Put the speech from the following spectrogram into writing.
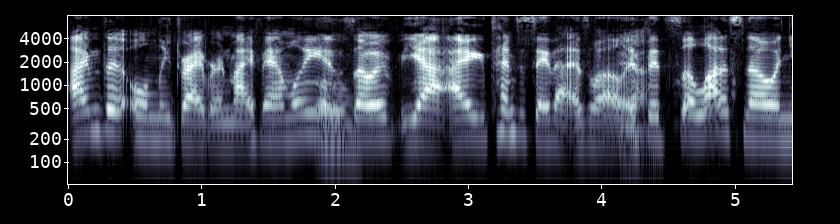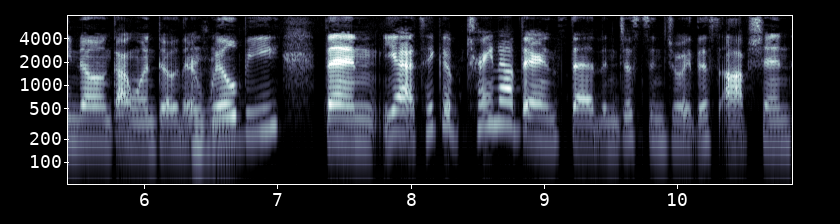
I'm the only driver in my family, Oh. and so if yeah, I tend to say that as well. If Yeah. Mm-hmm. it's a lot of snow and you know in Gangwon-do there will be, then yeah, take a train out there instead and just enjoy this option.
